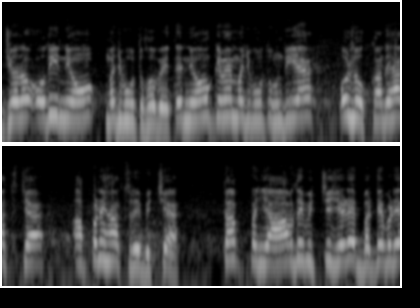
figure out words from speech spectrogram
ਜਦੋਂ ਉਹਦੀ ਨਿਉ ਮਜ਼ਬੂਤ ਹੋਵੇ। ਤੇ ਨਿਉ ਕਿਵੇਂ ਮਜ਼ਬੂਤ ਹੁੰਦੀ ਹੈ? ਉਹ ਲੋਕਾਂ ਦੇ ਹੱਥ 'ਚ ਹੈ, ਆਪਣੇ ਹੱਥ ਦੇ ਵਿੱਚ ਹੈ। ਤਾਂ ਪੰਜਾਬ ਦੇ ਵਿੱਚ ਜਿਹੜੇ ਵੱਡੇ ਵੱਡੇ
